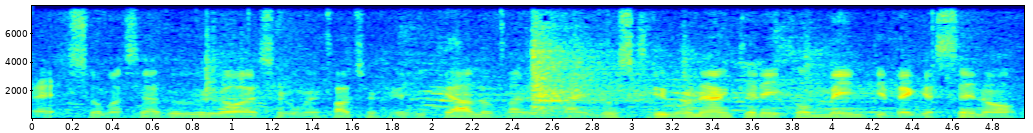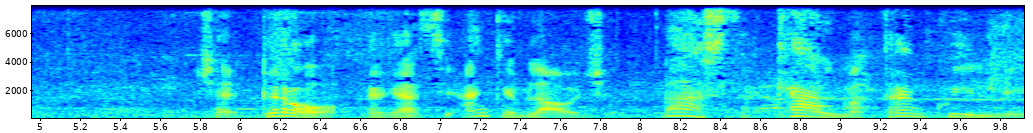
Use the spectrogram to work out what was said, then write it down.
eh, insomma se dato due gol adesso come faccio a criticarlo? Vai, vai, non scrivo neanche nei commenti perché se no cioè, però ragazzi anche Vlaovic basta calma tranquilli.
